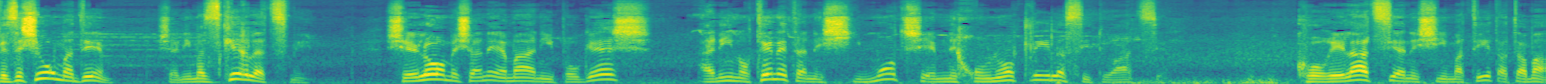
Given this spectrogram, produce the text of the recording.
וזה שיעור מדהים, שאני מזכיר לעצמי, שלא משנה מה אני פוגש, אני נותן את הנשימות שהן נכונות לי לסיטואציה. קורלציה נשימתית, התאמה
